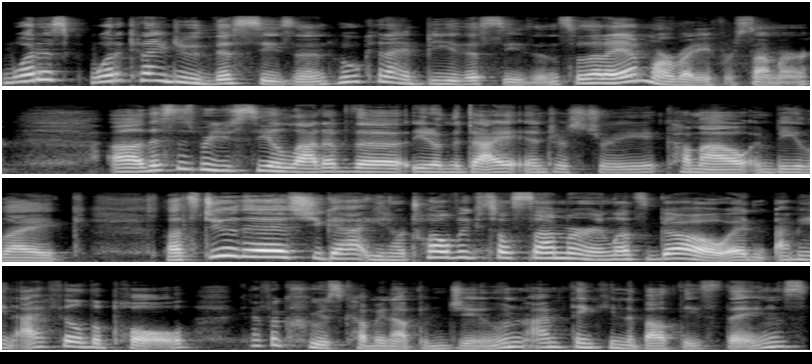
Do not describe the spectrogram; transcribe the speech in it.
what is what can I do this season? Who can I be this season so that I am more ready for summer? Uh, this is where you see a lot of the you know the diet industry come out and be like, let's do this. You got, you know, 12 weeks till summer and let's go. And I mean, I feel the pull. I have a cruise coming up in June. I'm thinking about these things.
